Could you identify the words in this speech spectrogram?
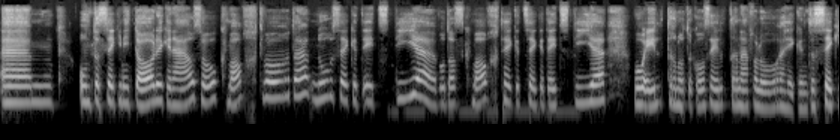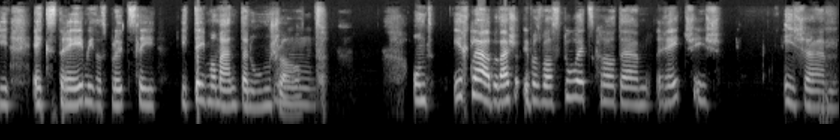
Ähm, und das ist in Italien genau so gemacht worden. Nur sagen jetzt die, die das gemacht haben, sagen jetzt die, die Eltern oder Großeltern auch verloren haben. Das sage ich extrem, wie das plötzlich in dem Moment dann umschlägt. Mm. Und ich glaube, weißt, über was du jetzt gerade ähm, redest, ist, ist ähm,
